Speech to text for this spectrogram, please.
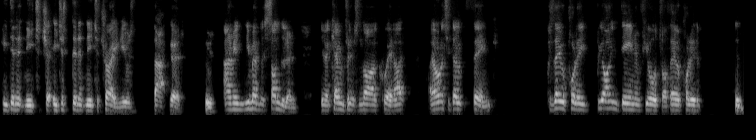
He didn't need to. He just didn't need to train. He was that good. I mean, you remember Sunderland? You know, Kevin Phillips and Niall Quinn. I, I honestly don't think because they were probably behind Deane and Fjortoft. They were probably the, the,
